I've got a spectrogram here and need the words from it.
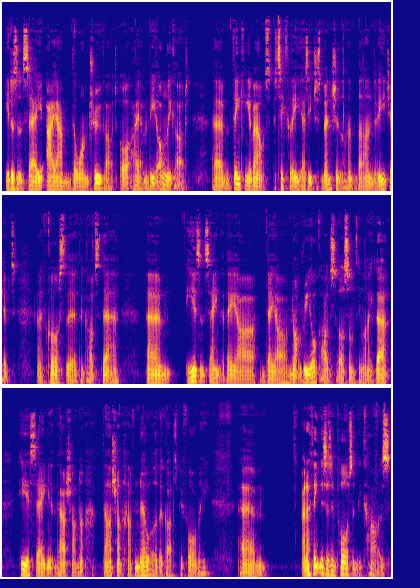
he doesn't say, I am the one true God, or I am the only God um, thinking about, particularly as he just mentioned, the land, the land, of Egypt, and of course the the gods there. Um, he isn't saying that they are they are not real gods or something like that. He is saying, "Thou shalt not, thou shalt have no other gods before me." Um, and I think this is important because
